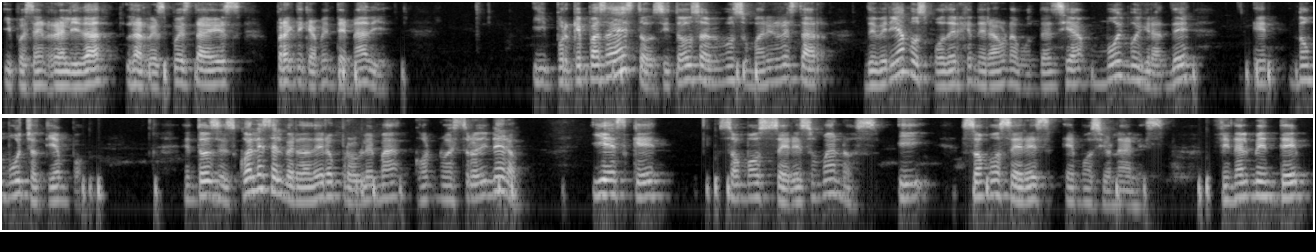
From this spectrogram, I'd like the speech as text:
Y pues en realidad la respuesta es prácticamente nadie. ¿Y por qué pasa esto? Si todos sabemos sumar y restar, deberíamos poder generar una abundancia muy, muy grande en no mucho tiempo. Entonces, ¿cuál es el verdadero problema con nuestro dinero? Y es que somos seres humanos y somos seres emocionales. Finalmente,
